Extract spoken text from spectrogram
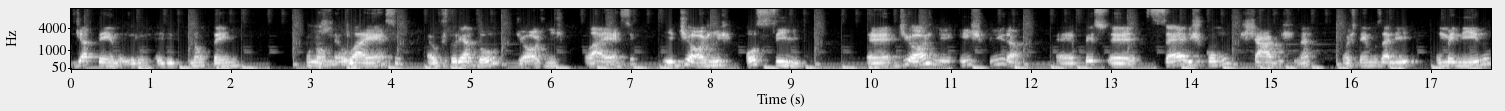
de Atenas, ele, ele não tem o um nome, né? O Laércio é o historiador, Diógenes Laércio, e Diógenes o. É, Diógenes inspira é, é, séries como Chaves, né? Nós temos ali um menino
